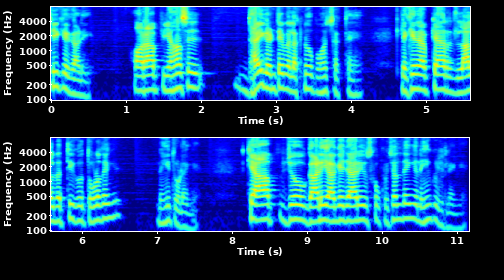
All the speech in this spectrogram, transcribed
ठीक है गाड़ी। और आप यहाँ से ढाई घंटे में लखनऊ पहुँच सकते हैं। लेकिन आप क्या लाल बत्ती को तोड़ देंगे? नहीं तोड़ेंगे। क्या आप जो गाड़ी आगे जा रही है उसको कुचल देंगे? नहीं कुचलेंगे।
